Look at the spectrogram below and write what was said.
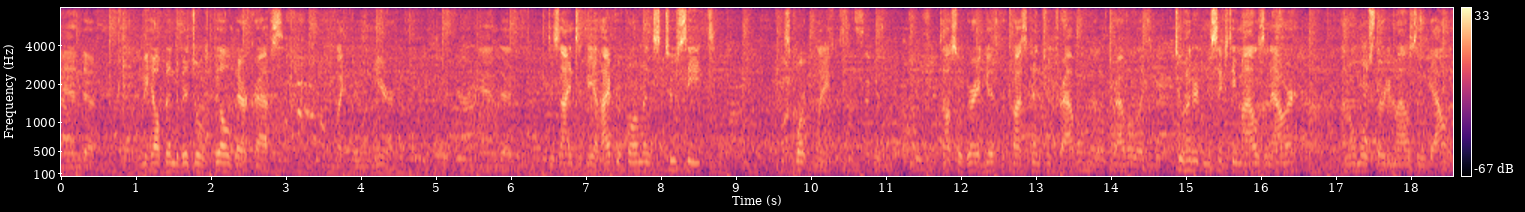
And uh, we help individuals build aircrafts like the one here. And uh, designed to be a high performance, two seat sport plane. It's also very good for cross country travel. It'll travel at 260 miles an hour on almost 30 miles to the gallon.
